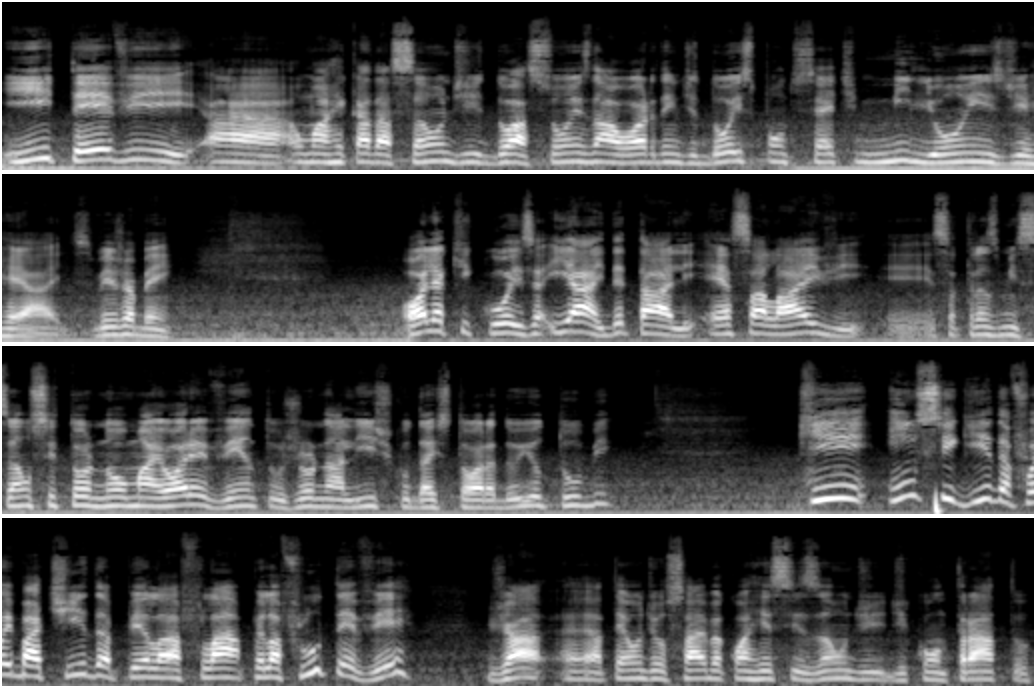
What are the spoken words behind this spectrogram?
e teve a, uma arrecadação de doações na ordem de 2,7 milhões de reais. Veja bem, olha que coisa. E aí, ah, detalhe: essa live, essa transmissão se tornou o maior evento jornalístico da história do YouTube, que em seguida foi batida pela, Fla, pela Flu TV, já é, até onde eu saiba, com a rescisão de, de contrato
